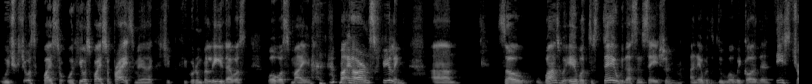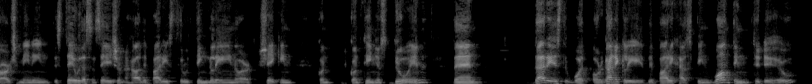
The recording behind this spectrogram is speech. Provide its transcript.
which was quite he was quite surprised. I mean, like she, he couldn't believe that was what was my my arms feeling. Um, so once we're able to stay with that sensation and able to do what we call the discharge, meaning to stay with that sensation and how the body is through tingling or shaking con- continues doing, then that is what organically the body has been wanting to do,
